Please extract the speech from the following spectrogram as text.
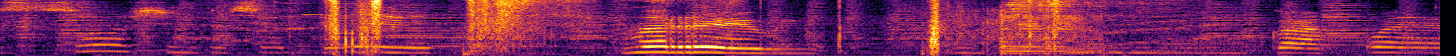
179 гривень. Капе.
